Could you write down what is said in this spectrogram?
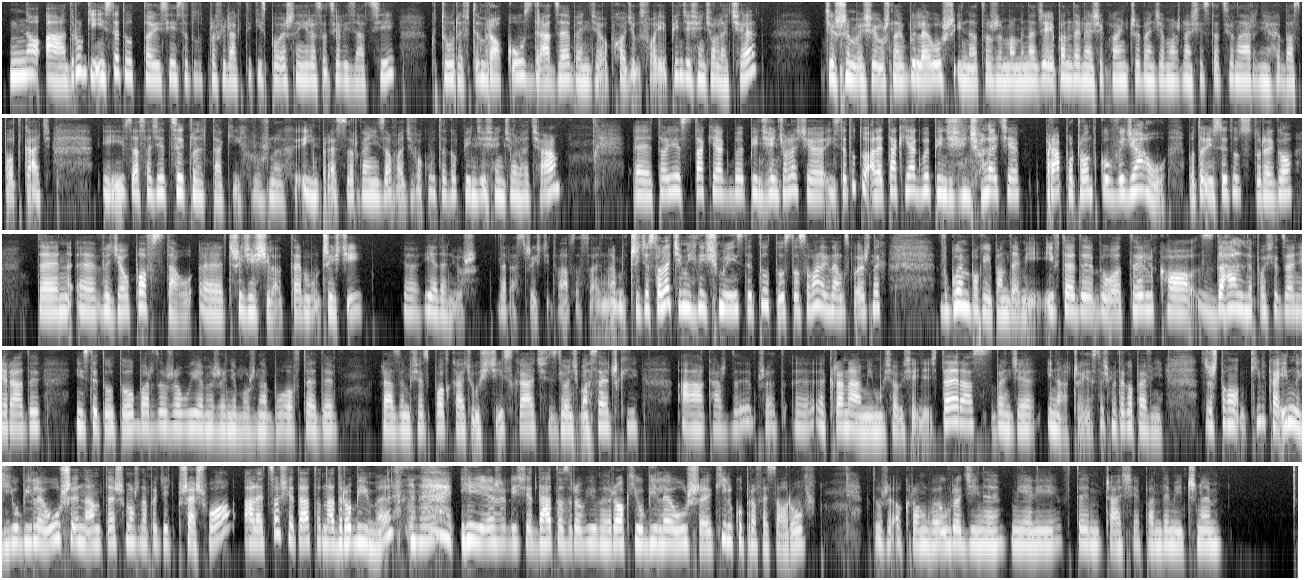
No a drugi instytut to jest Instytut Profilaktyki Społecznej i Resocjalizacji, który w tym roku, zdradzę, będzie obchodził swoje 50-lecie. Cieszymy się już na jubileusz i na to, że mamy nadzieję, pandemia się kończy, będzie można się stacjonarnie chyba spotkać i w zasadzie cykl takich różnych imprez zorganizować wokół tego 50-lecia. E, To jest tak jakby 50-lecie Instytutu, ale tak jakby 50-lecie prapoczątków wydziału, bo to instytut, z którego ten e, wydział powstał e, 30 lat temu, 31 już, teraz 32 w zasadzie. No, 30-lecie mieliśmy Instytutu Stosowanych Nauk Społecznych w głębokiej pandemii i wtedy było tylko zdalne posiedzenie Rady Instytutu. Bardzo żałujemy, że nie można było wtedy razem się spotkać, uściskać, zdjąć maseczki, a każdy przed y, ekranami musiał siedzieć. Teraz będzie inaczej, jesteśmy tego pewni. Zresztą kilka innych jubileuszy nam też, można powiedzieć, przeszło, ale co się da, to nadrobimy. I jeżeli się da, to zrobimy rok jubileuszy kilku profesorów, którzy okrągłe urodziny mieli w tym czasie pandemicznym.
